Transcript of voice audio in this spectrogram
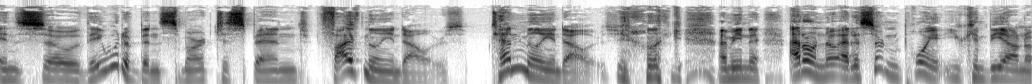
And so they would have been smart to spend $5 million, $10 million. You know, like, I mean, I don't know. At a certain point, you can be on, a,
